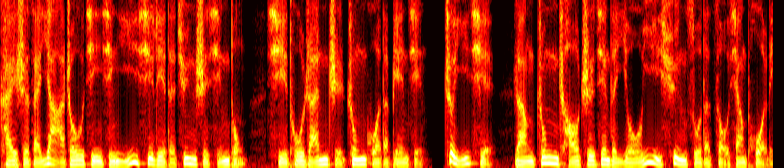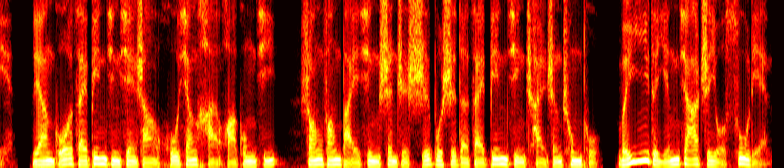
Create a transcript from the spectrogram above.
开始在亚洲进行一系列的军事行动，企图染指中国的边境。这一切让中朝之间的友谊迅速地走向破裂。两国在边境线上互相喊话攻击，双方百姓甚至时不时地在边境产生冲突。唯一的赢家只有苏联。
